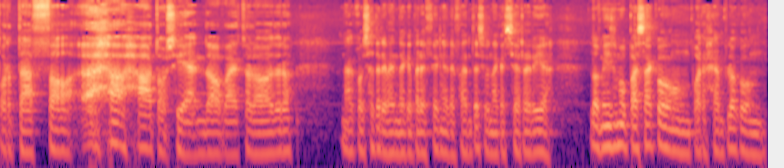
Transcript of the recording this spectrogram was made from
portazo, ah, tosiendo, para esto, lo otro. Una cosa tremenda que parecen elefantes y una cacharrería. Lo mismo pasa con, por ejemplo, con,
